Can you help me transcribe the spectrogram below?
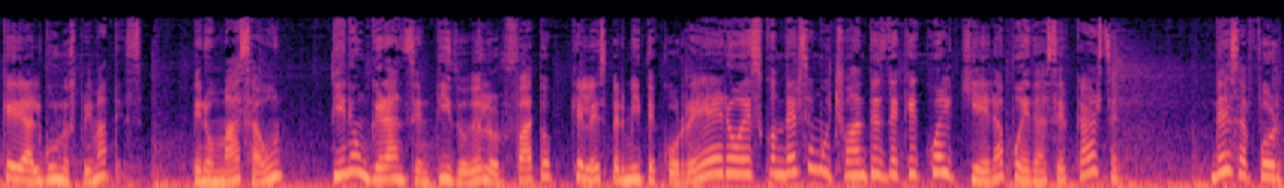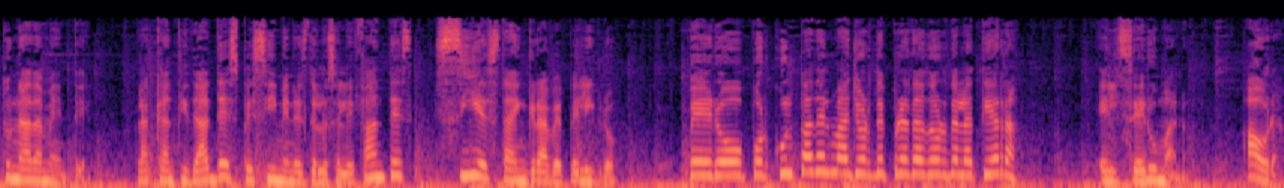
que algunos primates. Pero más aún, tiene un gran sentido del olfato que les permite correr o esconderse mucho antes de que cualquiera pueda acercarse. Desafortunadamente, la cantidad de especímenes de los elefantes sí está en grave peligro, pero por culpa del mayor depredador de la Tierra, el ser humano. Ahora,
